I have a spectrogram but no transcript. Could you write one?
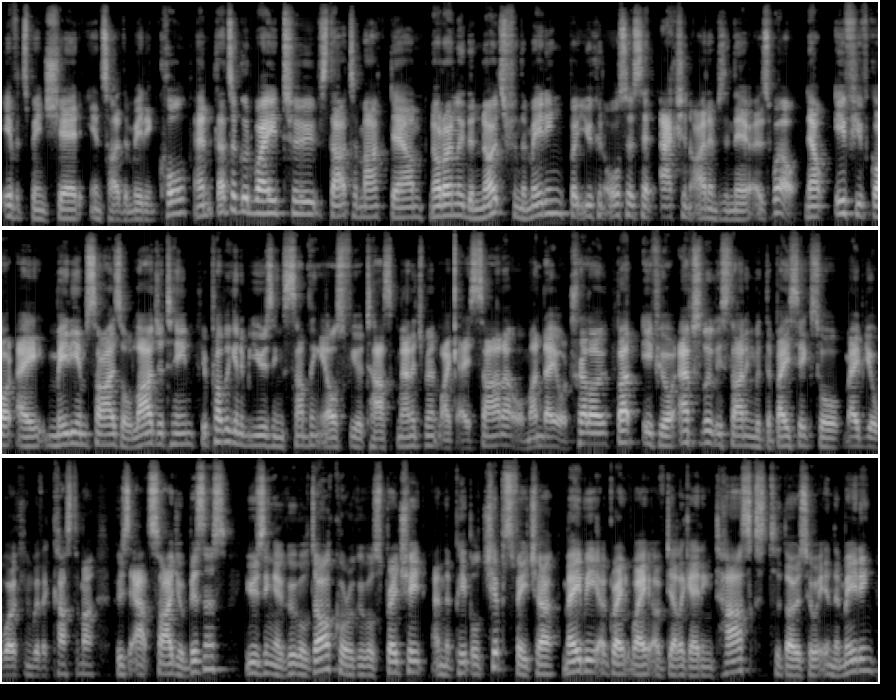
if it's been shared inside the meeting call. And that's a good way to start to mark down not only the notes from the meeting, but you can also set action items in there as well. Now, if you you've got a medium size or larger team, you're probably going to be using something else for your task management like Asana or Monday or Trello. But if you're absolutely starting with the basics, or maybe you're working with a customer who's outside your business, using a Google Doc or a Google spreadsheet and the People Chips feature may be a great way of delegating tasks to those who are in the meeting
